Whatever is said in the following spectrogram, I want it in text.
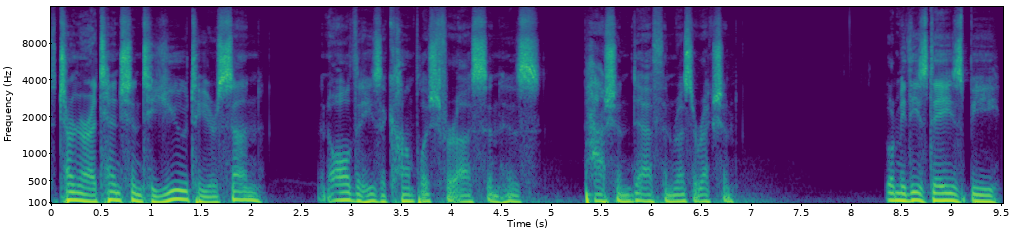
to turn our attention to you, to your Son, and all that he's accomplished for us in his passion, death, and resurrection. Lord, may these days be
